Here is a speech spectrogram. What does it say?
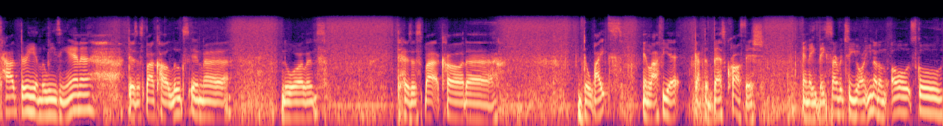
Top three in Louisiana. There's a spot called Luke's in uh, New Orleans. There's a spot called uh, Dwight's in Lafayette. Got the best crawfish. And they, they serve it to you on, you know, them old school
